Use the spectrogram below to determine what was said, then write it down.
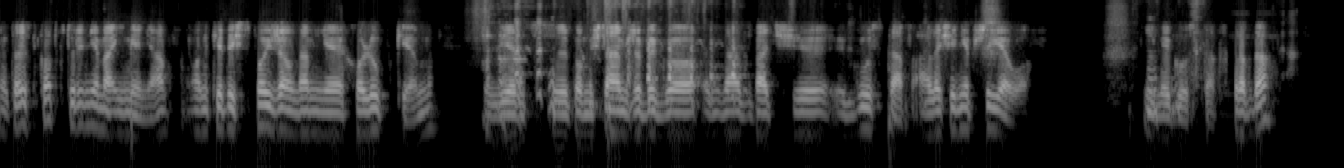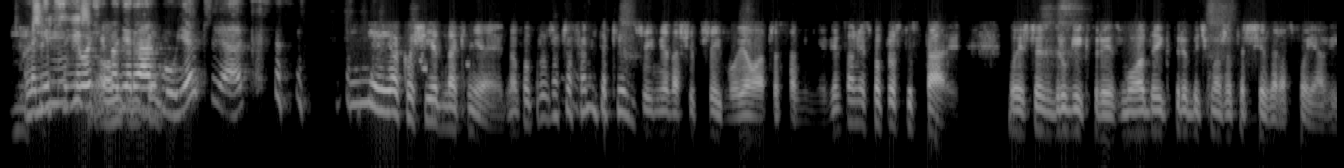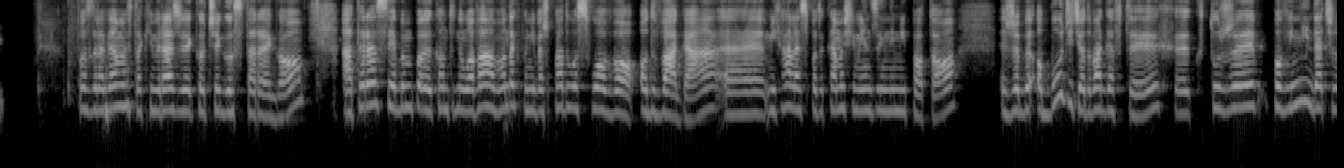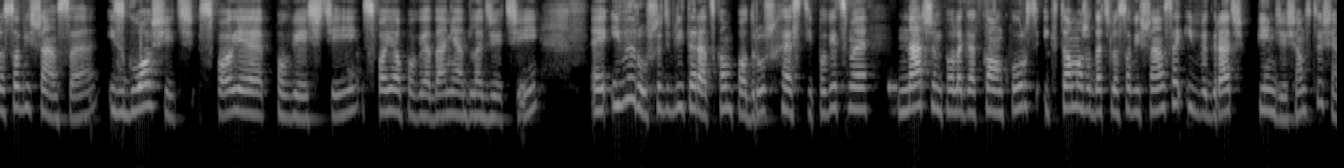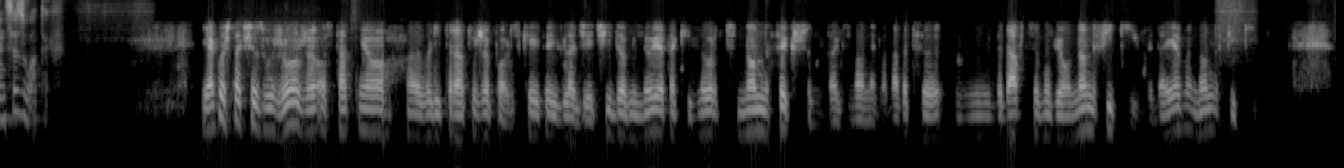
No to jest kot, który nie ma imienia. On kiedyś spojrzał na mnie cholubkiem, więc y, pomyślałem, żeby go nazwać y, Gustaw, ale się nie przyjęło imię Gustaw, prawda? Ale nie przyjęło się, bo nie reaguje, czy jak? Nie, jakoś jednak nie. No po prostu czasami tak jest, że imiona się przejmują, a czasami nie. Więc on jest po prostu stary, bo jeszcze jest drugi, który jest młody i który być może też się zaraz pojawi. Pozdrawiamy w takim razie kociego starego. A teraz ja bym kontynuowała wątek, ponieważ padło słowo odwaga. E, Michale, spotykamy się między innymi po to, żeby obudzić odwagę w tych, którzy powinni dać losowi szansę i zgłosić swoje powieści, swoje opowiadania dla dzieci e, i wyruszyć w literacką podróż Hestii. Powiedzmy, na czym polega konkurs i kto może dać losowi szansę i wygrać 50 tysięcy złotych. Jakoś tak się złożyło, że ostatnio w literaturze polskiej, tej dla dzieci, dominuje taki nurt non-fiction tak zwanego. Nawet mm, wydawcy mówią non-fiki, wydajemy non-fiki.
